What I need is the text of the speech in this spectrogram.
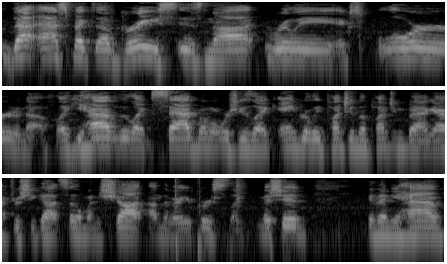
that aspect of Grace is not really explored enough. Like you have the like sad moment where she's like angrily punching the punching bag after she got someone shot on the very first like mission, and then you have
